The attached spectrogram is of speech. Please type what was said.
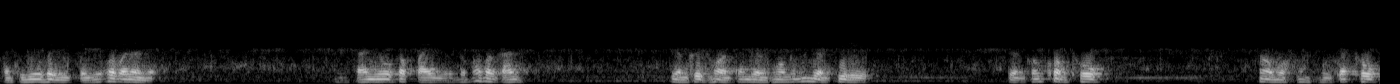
แต่ที่ยู่ไปอีกไปยูเพราะว่านั่นเนี่ยการโยก็ไปอยู่แต่เพราะประกันเรื่องคือหอนกันเรื่องห่วงกันเรื่องที่เรเรื่องของความทุกข์เอาบอกหูจะทุกข์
